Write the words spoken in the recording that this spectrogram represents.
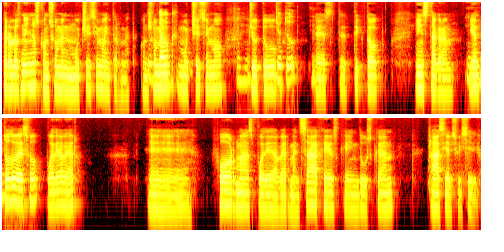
Pero los niños consumen muchísimo Internet, consumen muchísimo YouTube, YouTube. Este, TikTok, Instagram. Y en todo eso puede haber eh, formas, puede haber mensajes que induzcan hacia el suicidio.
